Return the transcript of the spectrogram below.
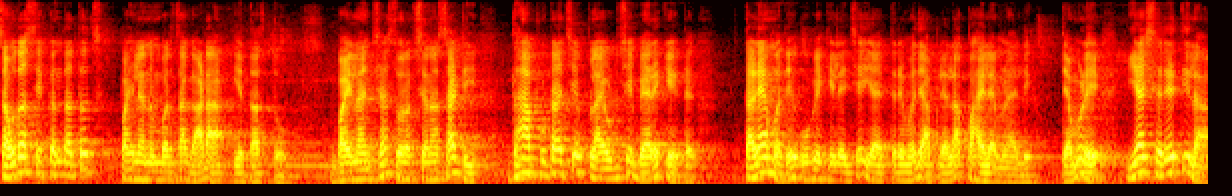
चौदा सेकंदातच पहिल्या नंबरचा गाडा येत असतो. बैलांच्या संरक्षणासाठी दहा फुटाचे प्लायवूडचे बॅरिकेड तळ्यामध्ये उभे केल्याचे यात्रेमध्ये आपल्याला पाहायला मिळाले. त्यामुळे या शर्यतीला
